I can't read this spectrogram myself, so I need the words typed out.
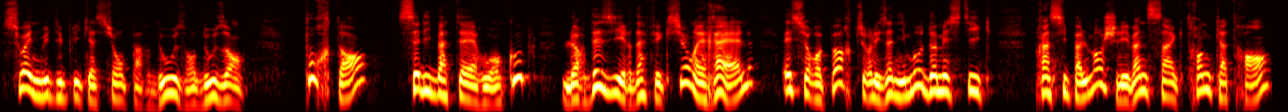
soit une multiplication par 12 en 12 ans. Pourtant, célibataires ou en couple, leur désir d'affection est réel et se reporte sur les animaux domestiques, principalement chez les 25-34 ans,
